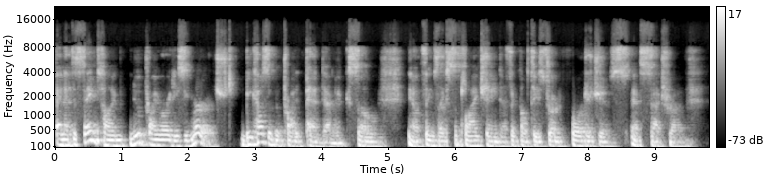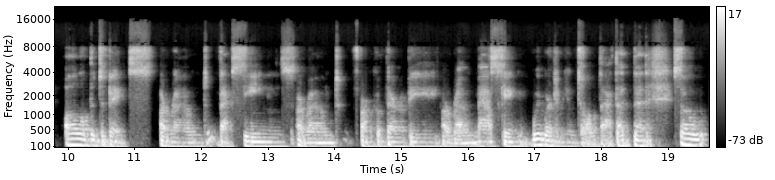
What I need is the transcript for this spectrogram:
And at the same time, new priorities emerged because of the pandemic. So, you know, things like supply chain difficulties, drug shortages, etc. All of the debates around vaccines, around pharmacotherapy, around masking, we weren't immune to all of that. That that so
